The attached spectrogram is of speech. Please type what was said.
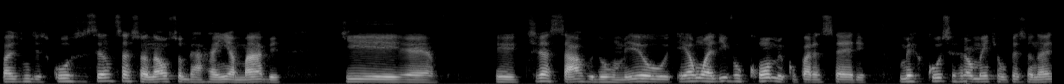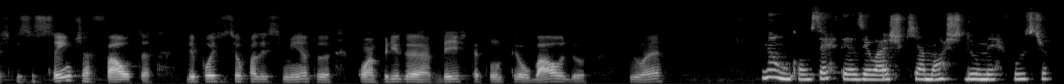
faz um discurso sensacional sobre a rainha Mabe, que é, tira sarro do Romeu, é um alívio cômico para a série o Mercúrio realmente é um personagem que se sente a falta depois de seu falecimento, com a briga besta com o Teobaldo, não é? Não, com certeza. Eu acho que a morte do Mercúrio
